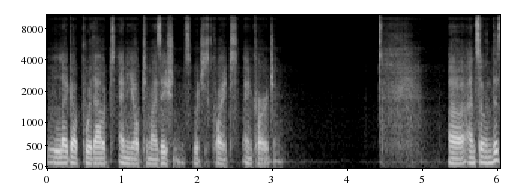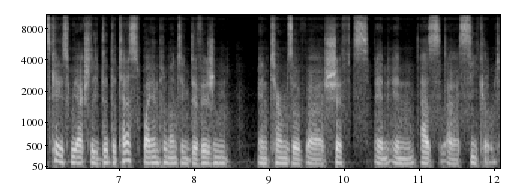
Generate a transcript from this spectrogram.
LegUp without any optimizations, which is quite encouraging. Uh, and so in this case, we actually did the test by implementing division in terms of uh, shifts in, in as uh, C code.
